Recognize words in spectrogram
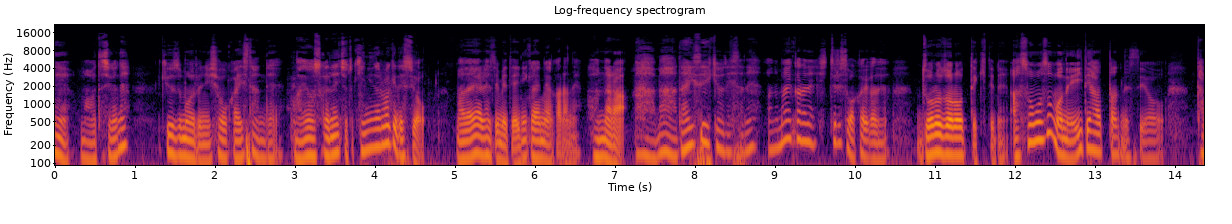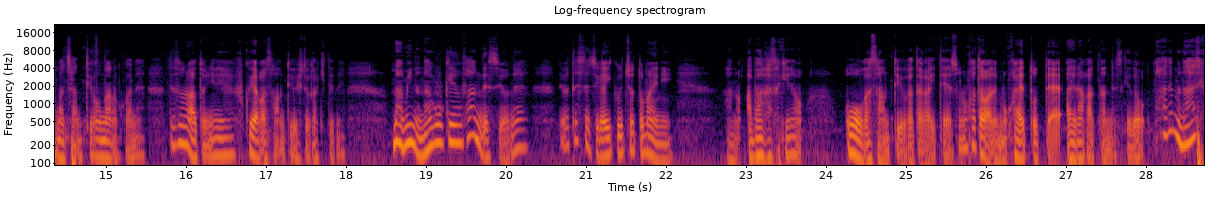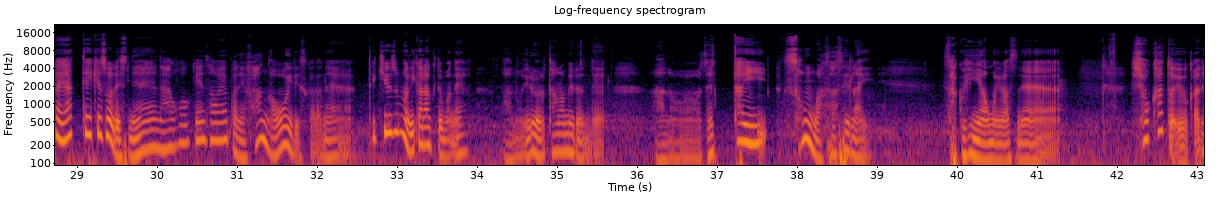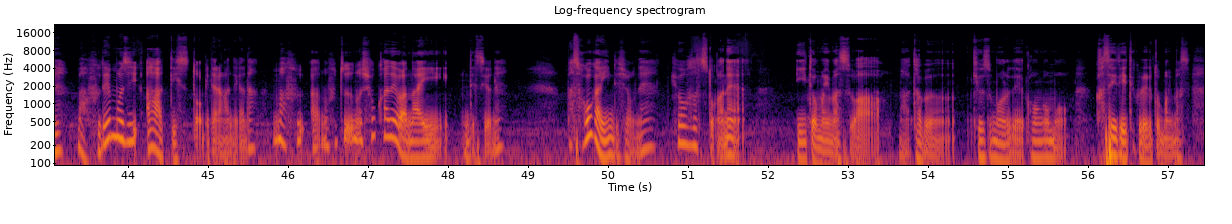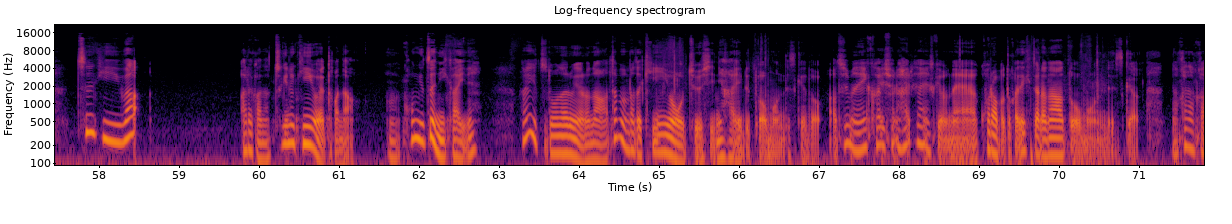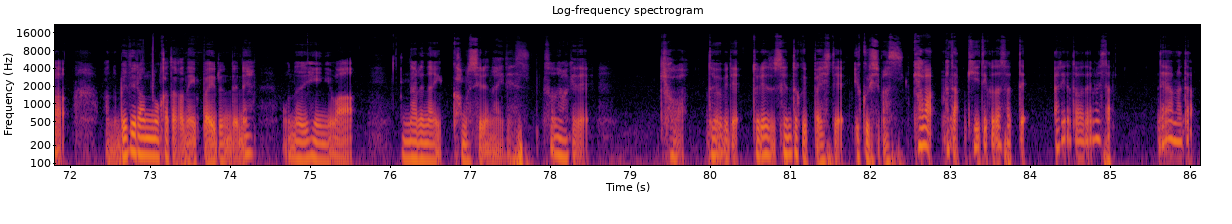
ねまあ私がねキューズモールに紹介したんで、まあ、様子がねちょっと気になるわけですよ。まだやり始めて2回目やからね。ほんならまあまあ大盛況でしたね。あの前からね知ってる人ばっかりがねゾロゾロって来てねあそもそもねいてはったんですよ。たまちゃんっていう女の子がね。でその後にね福山さんっていう人が来てね。まあみんな名護県ファンですよね。で私たちが行くちょっと前にあの尼崎のオーガさんっていう方がいてその方はねもう帰っとって会えなかったんですけどまあでも何しかやっていけそうですね。名護県さんはやっぱねファンが多いですからね。でキューズモール行かなくてもねあのいろいろ頼めるんであの絶対損はさせない作品や思いますね。書家というかね、まあ、筆文字アーティストみたいな感じかな、まあ、ふあの普通の書家ではないんですよね、まあ、そこがいいんでしょうね。表札とかねいいと思いますわ。まあ多分キューズモールで今後も稼いでいてくれると思います。次はあれかな次の金曜やったかな、うん、今月は2回ね。来月どうなるんやろな。多分また金曜を中心に入るとは思うんですけど。私もね一回一緒に入りたいんですけどね。コラボとかできたらなと思うんですけど。なかなかあのベテランの方がねいっぱいいるんでね。同じ日にはなれないかもしれないです。そんなわけで今日は土曜日でとりあえず洗濯いっぱいしてゆっくりします。今日はまた聞いてくださってありがとうございました。ではまた。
